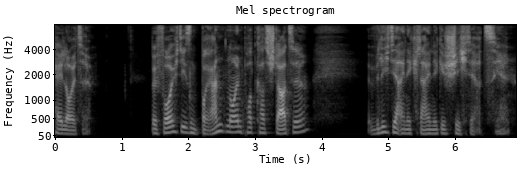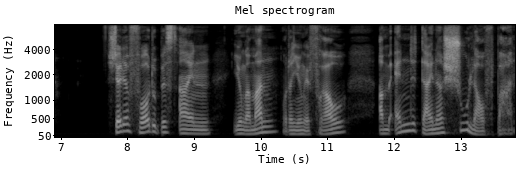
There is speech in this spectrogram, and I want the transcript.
Hey Leute, bevor ich diesen brandneuen Podcast starte, will ich dir eine kleine Geschichte erzählen. Stell dir vor, du bist ein junger Mann oder junge Frau am Ende deiner Schullaufbahn.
